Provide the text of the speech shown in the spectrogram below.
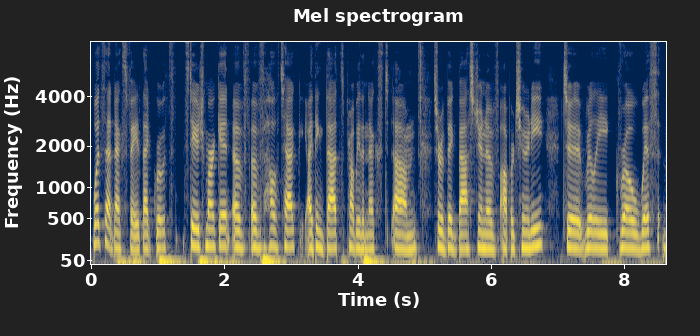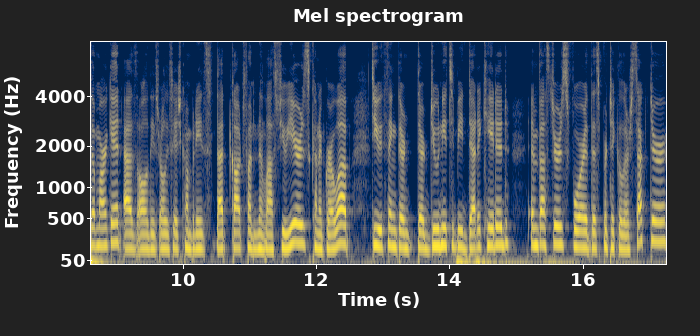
what's that next phase, that growth stage market of, of health tech, I think that's probably the next um, sort of big bastion of opportunity to really grow with the market as all of these early stage companies that got funded in the last few years kind of grow up. Do you think there there do need to be dedicated investors for this particular sector?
